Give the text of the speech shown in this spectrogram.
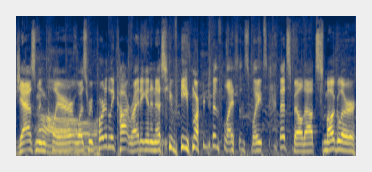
Jasmine Clare, was reportedly caught riding in an SUV marked with license plates that spelled out smuggler.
